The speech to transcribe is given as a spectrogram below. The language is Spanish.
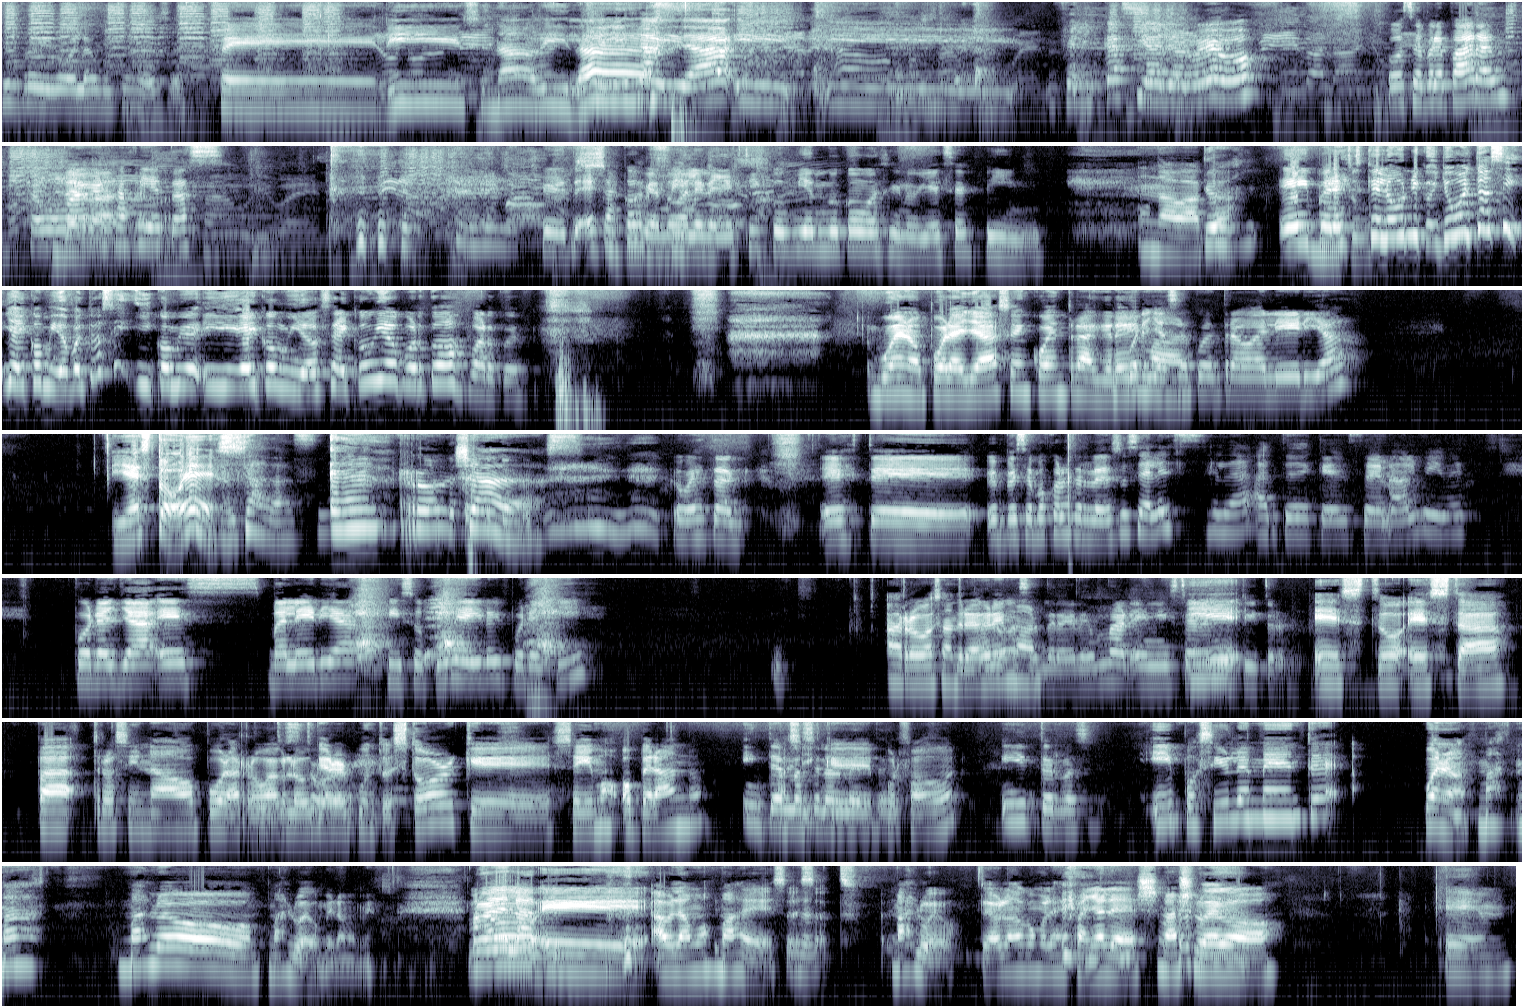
siempre digo hola muchas veces. Feliz Navidad. Feliz Navidad y, y feliz casi año nuevo. ¿Cómo se preparan? ¿Cómo van verdad. fiestas? ¿Qué te- Estás comiendo, fit. Valeria. Yo estoy comiendo como si no hubiese fin. Una Yo- vaca. ey, pero es que lo único, yo vuelto así y hay comida, vuelto así y comida y hay comida, o sea, hay comida por todas partes. Bueno, por allá se encuentra Por allá se encuentra Valeria. Y esto es Calladas. Enrolladas. ¿Cómo están? Este, empecemos con nuestras redes sociales, ¿verdad? Antes de que se nos olvide. Por allá es Valeria Piso Pineiro y por aquí Arroba Sandra Greyman. Sandra Gremar en Instagram y, Twitter. esto está patrocinado por arroba glowgetter.store que seguimos operando. Así Internacionalmente. que, por favor. Internacional. Y posiblemente, bueno, más, más, más luego, más luego, mira mami. Más luego adelante. eh, hablamos más de eso, exacto. Más luego. Estoy hablando como los españoles, más luego. Eh,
